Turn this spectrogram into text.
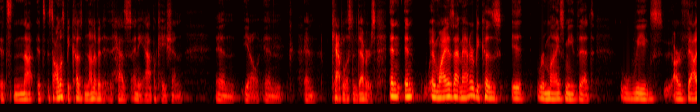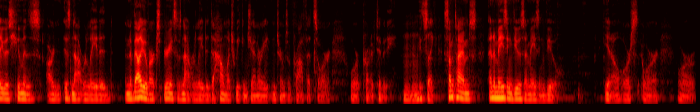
it's not it's it's almost because none of it has any application in you know in in capitalist endeavors. And and and why does that matter? Because it reminds me that we ex- our value as humans are is not related and the value of our experience is not related to how much we can generate in terms of profits or or productivity it's like sometimes an amazing view is an amazing view you know or or or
